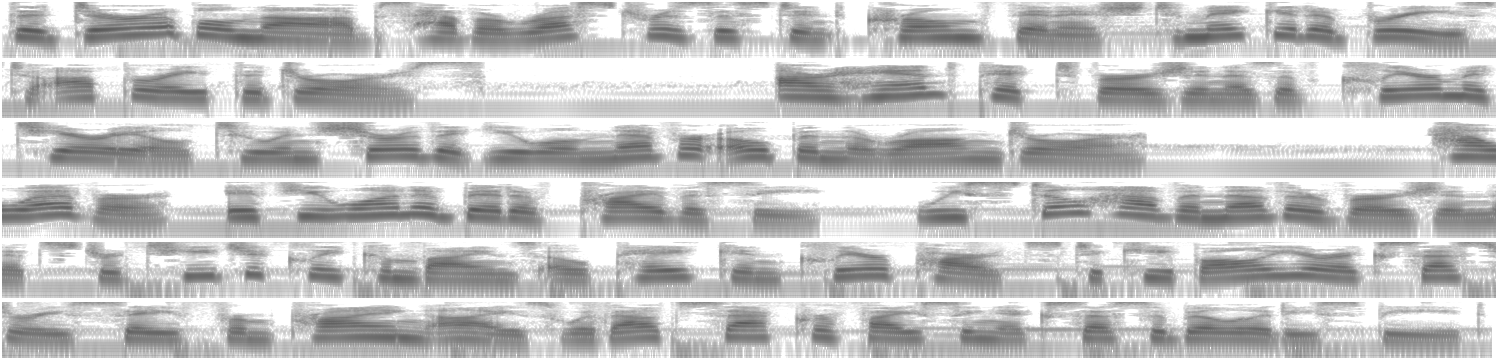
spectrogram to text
The durable knobs have a rust-resistant chrome finish to make it a breeze to operate the drawers. Our hand-picked version is of clear material to ensure that you will never open the wrong drawer. However, if you want a bit of privacy, we still have another version that strategically combines opaque and clear parts to keep all your accessories safe from prying eyes without sacrificing accessibility speed.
